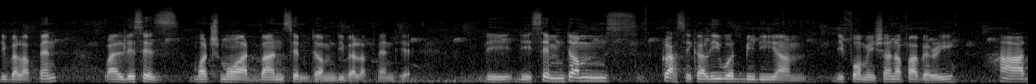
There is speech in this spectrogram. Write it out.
development, while this is much more advanced symptom development here. The, the symptoms classically would be the, um, the formation of a very hard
